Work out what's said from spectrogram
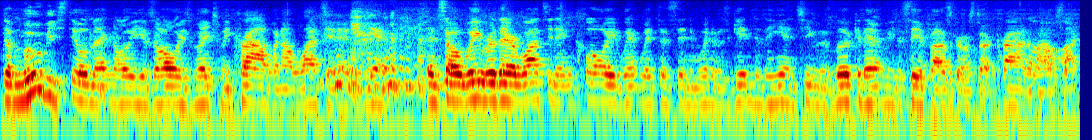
the movie Steel Magnolias always makes me cry when I watch it at the end. and so we were there watching it, and Chloe went with us, and when it was getting to the end, she was looking at me to see if I was going to start crying, and I was like,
